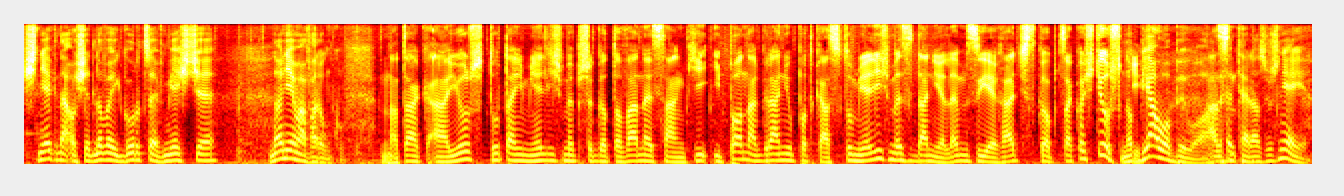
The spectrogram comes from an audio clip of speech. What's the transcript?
śnieg na osiedlowej górce w mieście, no nie ma warunków. No tak, a już tutaj mieliśmy przygotowane sanki i po nagraniu podcastu mieliśmy z Danielem zjechać z kopca Kościuszki. No biało było, ale z- teraz już nie jest.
